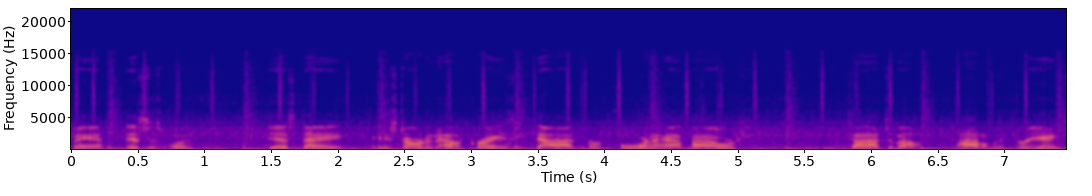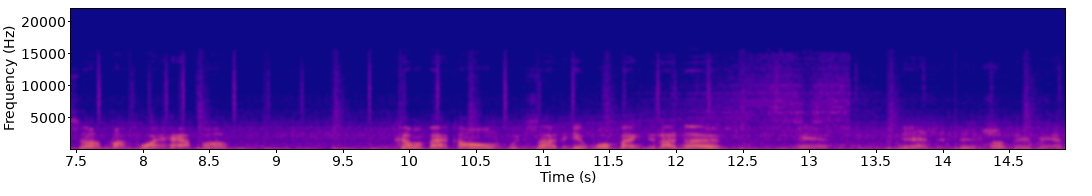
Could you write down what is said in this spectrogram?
Man, this is what this day it started out crazy. Died for four and a half hours. Tide's about I don't know three eighths up, not quite half up. Coming back home, we decided to hit one bank that I know, and yeah, Desert fish. up there, man.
